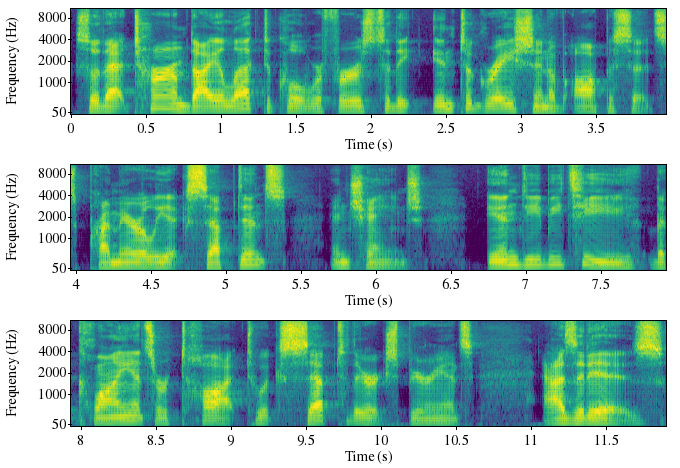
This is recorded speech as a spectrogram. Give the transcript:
So, that term dialectical refers to the integration of opposites, primarily acceptance and change in DBT, the clients are taught to accept their experience as it is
